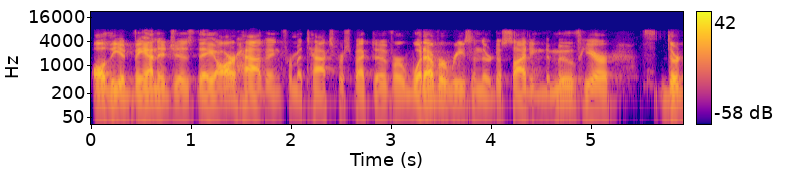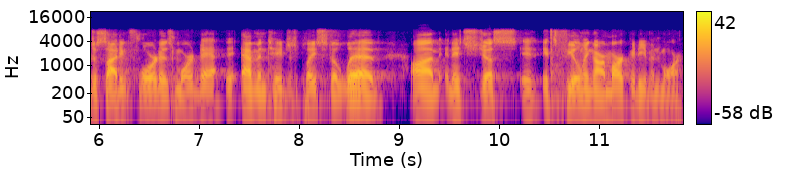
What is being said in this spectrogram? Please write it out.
all the advantages they are having from a tax perspective, or whatever reason they're deciding to move here, they're deciding Florida is more advantageous place to live. Um, and it's just it, it's fueling our market even more.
